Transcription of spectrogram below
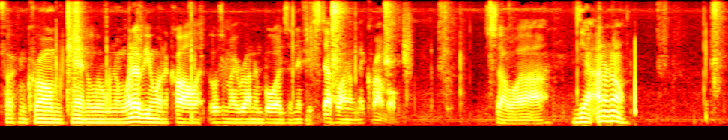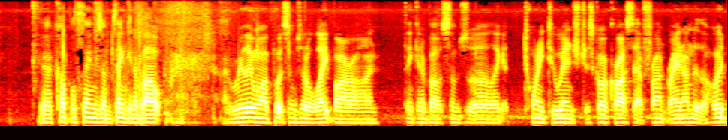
fucking chrome, tin, aluminum, whatever you want to call it. Those are my running boards. And if you step on them, they crumble. So, uh, yeah, I don't know. A couple things I'm thinking about. I really want to put some sort of light bar on. Thinking about some sort of uh, like a 22 inch, just go across that front right under the hood.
